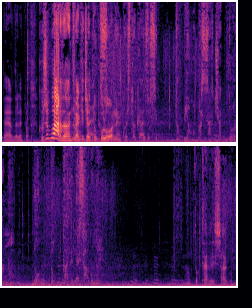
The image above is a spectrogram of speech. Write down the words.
perderle proprio. Cosa guarda davanti a che c'è il tuo culone? In questo caso sì. Dobbiamo passarci attorno. Non toccare le sagome. Non toccare le sagome.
